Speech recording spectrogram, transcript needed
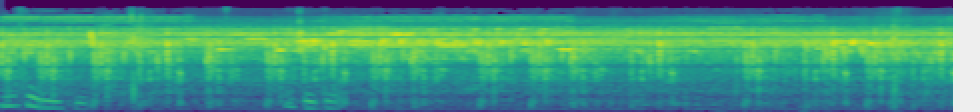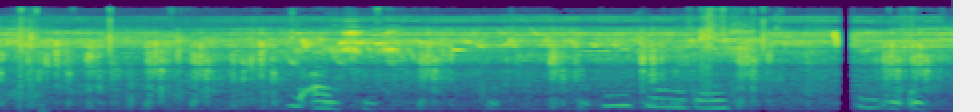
Ito, ito. Ito, ito. The ices. Ito guys. Ito, oh.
